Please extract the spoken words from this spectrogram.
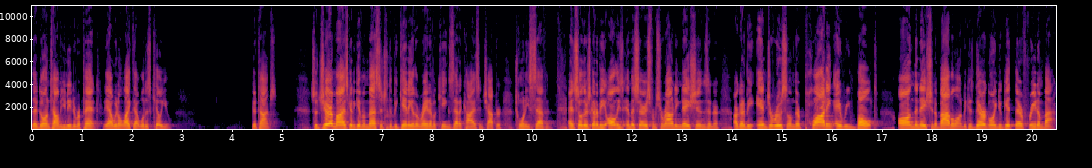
they'd go and tell them, You need to repent. Yeah, we don't like that. We'll just kill you. Good times. So Jeremiah is going to give a message at the beginning of the reign of a king Zedekiah in chapter 27. And so there's going to be all these emissaries from surrounding nations and are, are going to be in Jerusalem. They're plotting a revolt on the nation of Babylon because they're going to get their freedom back.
